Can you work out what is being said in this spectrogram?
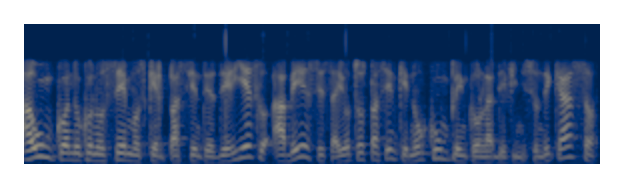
aun cuando conocemos que el paciente es de riesgo, a veces hay otros pacientes que no cumplen con la definición de caso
